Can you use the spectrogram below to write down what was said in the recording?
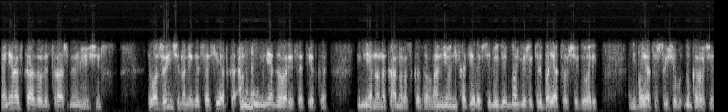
И они рассказывали страшные вещи. И вот женщина мне говорит, соседка, мне говорит соседка, и мне она на камеру сказала, они не хотели, все люди, многие жители боятся вообще говорить, они боятся, что еще, ну, короче,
